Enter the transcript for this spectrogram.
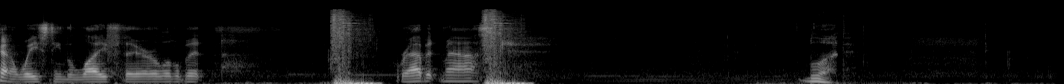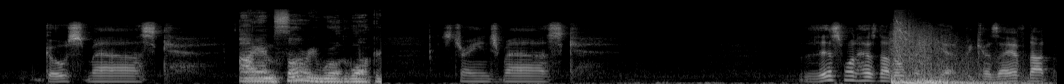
Kind of wasting the life there a little bit. Rabbit mask. Blood. Ghost mask. I am sorry, World Walker. Strange mask. This one has not opened yet because I have not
